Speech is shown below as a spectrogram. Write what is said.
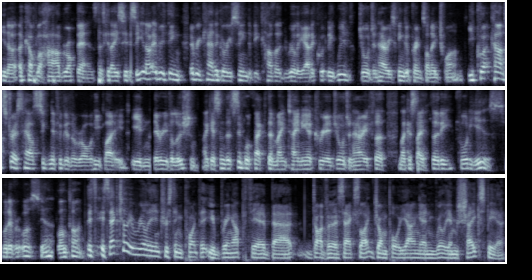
you know a couple of hard rock bands. Let's get ACDC. You know, everything, every category seemed to be covered really adequately with George and Harry's fingerprints on each one. You can't stress how significant a role he played in their evolution, I guess, and the simple fact them maintaining a career, George and Harry, for, like I say, 30, 40 years, whatever it was. Yeah, long time. It's, it's actually a really interesting point that you bring up there about diverse acts like John Paul Young and William Shakespeare,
